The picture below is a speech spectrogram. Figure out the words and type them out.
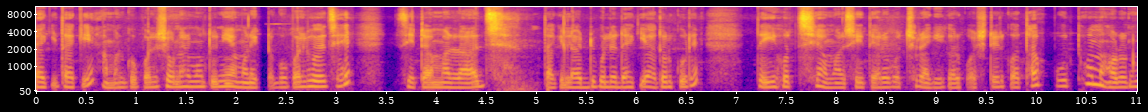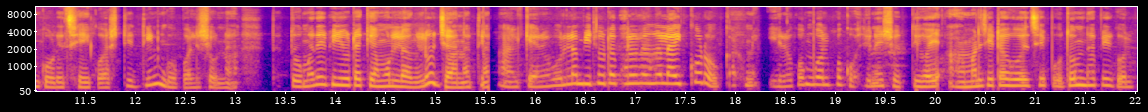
ডাকি তাকে। আমার গোপাল সোনার মতনই আমার একটা গোপাল হয়েছে, সেটা আমার রাজ। তাকে লাড্ডু বলে ডাকি আদর করে। তো এই হচ্ছে আমার সেই তেরো বছর আগেকার কষ্টের কথা। প্রথম হরণ করেছে এই কষ্টের দিন গোপাল সোনা। তোমাদের ভিডিওটা কেমন লাগল জানাতে আর কেন বললাম ভিডিওটা ভালো লাগলে লাইক করো? কারণ এরকম গল্প কজনের সত্যি হয়? আমার যেটা হয়েছে, প্রথম ধাপের গল্প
